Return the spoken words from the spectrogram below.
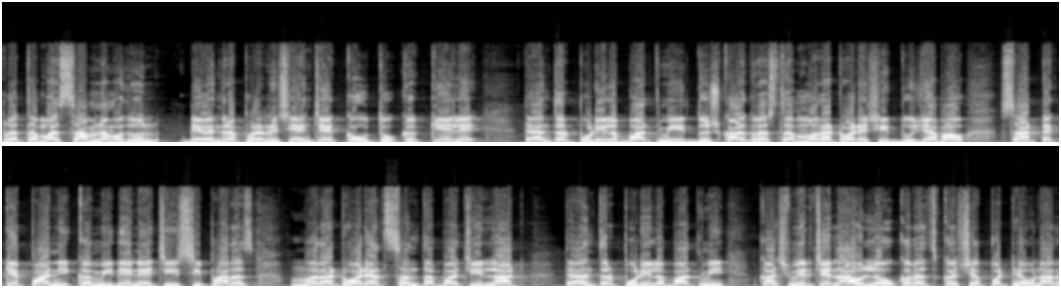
प्रथमच सामनामधून देवेंद्र फडणवीस यांचे कौतुक केले. त्यानंतर पुढील बातमी दुष्काळग्रस्त मराठवाड्याशी दुजाभाव साठ टक्के पाणी कमी देण्याची शिफारस मराठवाड्यात संतापाची लाट. त्यानंतर पुढील बातमी काश्मीरचे नाव लवकरच कश्यप ठेवणार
